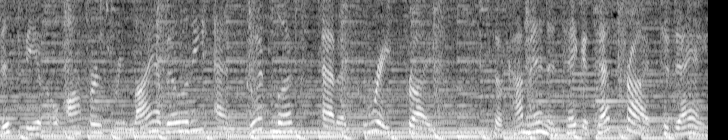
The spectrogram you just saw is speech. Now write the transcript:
This vehicle offers reliability and good looks at a great price. So come in and take a test drive today.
